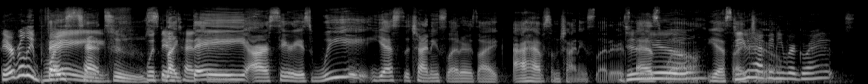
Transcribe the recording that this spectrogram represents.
they're really brave face tattoos. with their like tattoos. they are serious. We yes, the Chinese letters. Like I have some Chinese letters Do as you? well. Yes, Do I you have any regrets?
